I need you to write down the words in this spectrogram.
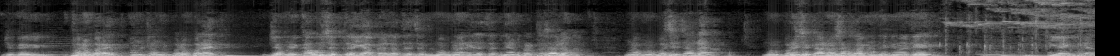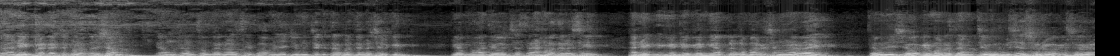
जे काही परंपरा आहेत अनुष्ठान परंपरा आहेत ज्यामुळे खाऊ शकतो हे आपल्याला त्याचं मनाने त्याचं ज्ञान प्राप्त झालं. म्हणून आपण उपस्थित झालात. म्हणून पुरुष कारणासाठी आम्ही धन्यवाद देत. या इकडे अनेक प्रकारचे मार्गदर्शन. या अनुष्ठान संदर्भात असेल बाबांच्या जीवनचरित्राबद्दल असेल की या महादेवाच्या स्थानाबद्दल असेल. अनेक ठिकाणी आपल्याला मार्गदर्शन होणार आहे. त्यामध्ये शिवगिरी महाराज आमचे विशेष सूर्य सूर्य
